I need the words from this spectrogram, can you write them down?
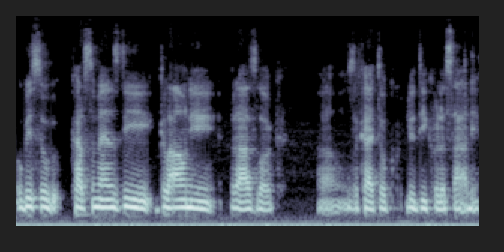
v bistvu, kar se meni zdi glavni razlog, um, zakaj toliko ljudi kolesari.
